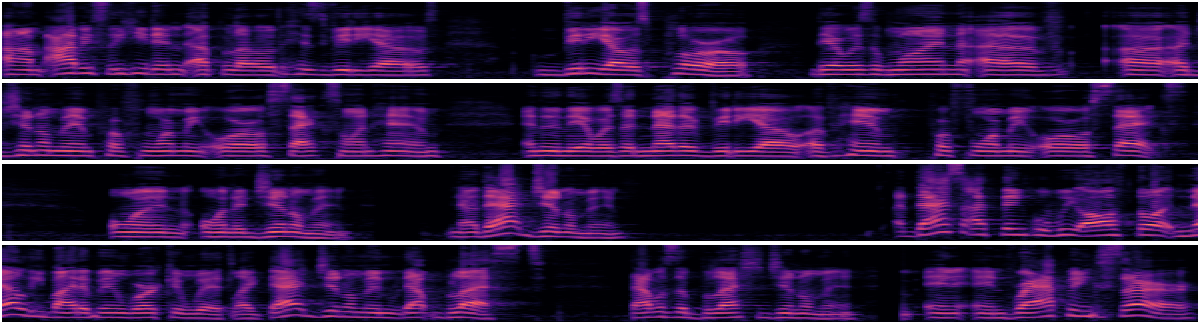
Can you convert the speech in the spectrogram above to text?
Um, obviously, he didn't upload his videos, videos plural. There was one of a, a gentleman performing oral sex on him, and then there was another video of him performing oral sex on on a gentleman. Now that gentleman, that's I think what we all thought Nelly might have been working with. Like that gentleman, that blessed, that was a blessed gentleman, and and rapping sir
